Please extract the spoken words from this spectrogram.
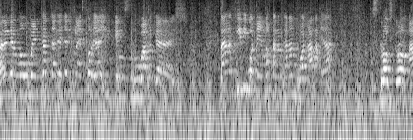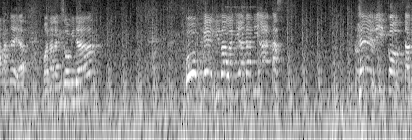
kalian yang mau mainkan cari aja di playstore ya. Ini game seru banget guys. Tangan kiri buat nembak tangan kanan buat arah ya scroll scroll arahnya ya. Mana lagi zombinya oke kita lagi ada di atas helikopter.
